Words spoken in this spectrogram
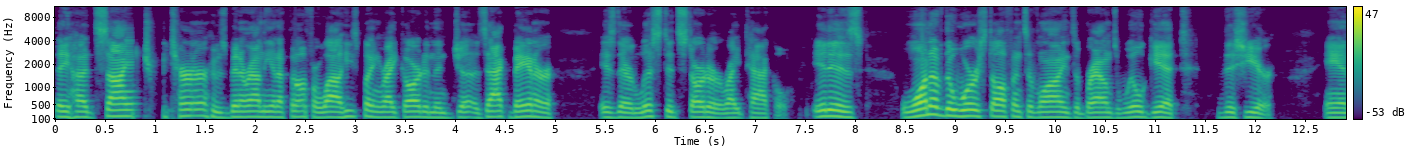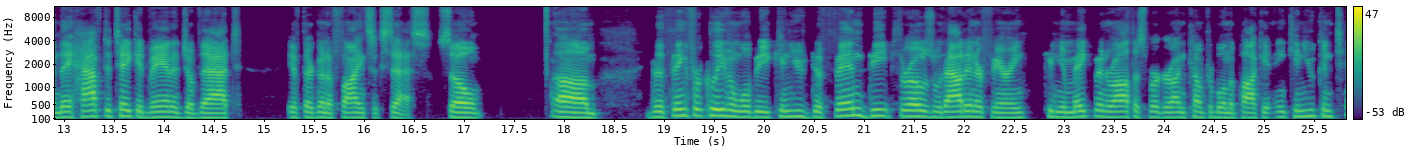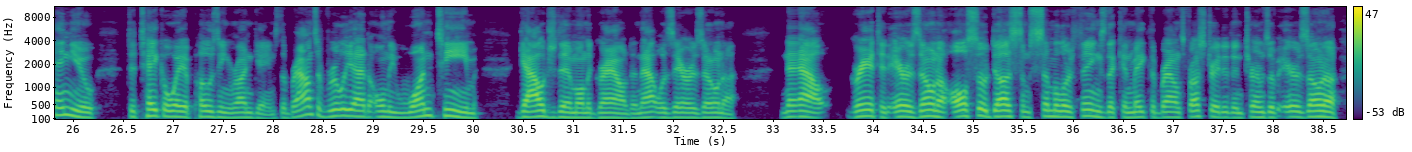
They had signed Trai Turner, who's been around the NFL for a while. He's playing right guard, and then J- Zach Banner is their listed starter at right tackle. It is one of the worst offensive lines the Browns will get this year, and they have to take advantage of that if they're going to find success. So, um, the thing for Cleveland will be: can you defend deep throws without interfering? Can you make Ben Roethlisberger uncomfortable in the pocket, and can you continue to take away opposing run games. The Browns have really had only one team gouge them on the ground, and that was Arizona. Now, granted, Arizona also does some similar things that can make the Browns frustrated in terms of Arizona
